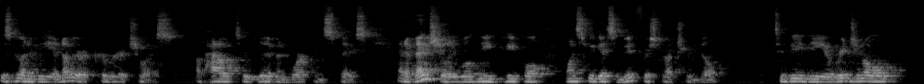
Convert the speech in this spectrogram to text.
is going to be another career choice of how to live and work in space. And eventually, we'll need people once we get some infrastructure built to be the original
